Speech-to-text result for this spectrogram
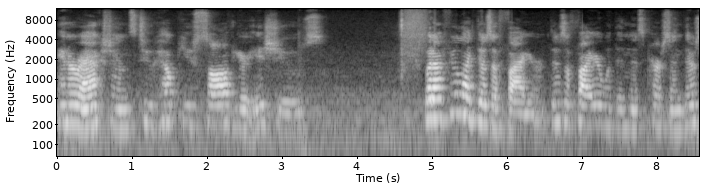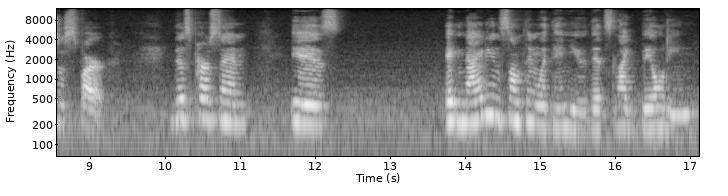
interactions to help you solve your issues. But I feel like there's a fire. There's a fire within this person. There's a spark. This person is igniting something within you that's like building.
